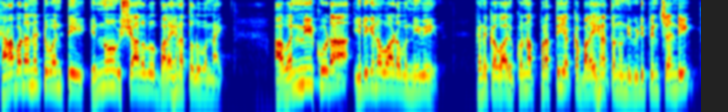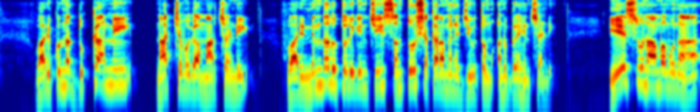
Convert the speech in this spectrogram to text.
కనబడనటువంటి ఎన్నో విషయాలలో బలహీనతలు ఉన్నాయి. అవన్నీ కూడా ఎరిగిన వాడవు నీవే. కనుక వారికున్న ప్రతి ఒక్క బలహీనత నుండి విడిపించండి. వారికున్న దుఃఖాన్ని నాట్యముగా మార్చండి. వారి నిందలు తొలగించి సంతోషకరమైన జీవితం అనుగ్రహించండి. ఏసునామమున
